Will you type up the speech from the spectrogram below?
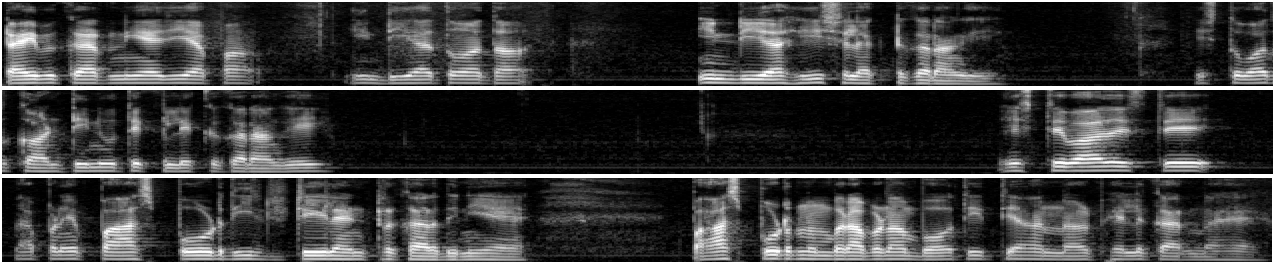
ਟਾਈਪ ਕਰਨੀ ਹੈ ਜੀ ਆਪਾਂ। ਇੰਡੀਆ ਤੋਂ ਆ ਤਾਂ ਇੰਡੀਆ ਹੀ ਸਿਲੈਕਟ ਕਰਾਂਗੇ। ਇਸ ਤੋਂ ਬਾਅਦ ਕੰਟੀਨਿਊ ਤੇ ਕਲਿੱਕ ਕਰਾਂਗੇ। ਇਸ ਤੋਂ ਬਾਅਦ ਇਸ ਤੇ ਆਪਣੇ ਪਾਸਪੋਰਟ ਦੀ ਡਿਟੇਲ ਐਂਟਰ ਕਰ ਦੇਣੀ ਹੈ। ਪਾਸਪੋਰਟ ਨੰਬਰ ਆਪਣਾ ਬਹੁਤ ਹੀ ਧਿਆਨ ਨਾਲ ਫਿਲ ਕਰਨਾ ਹੈ।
